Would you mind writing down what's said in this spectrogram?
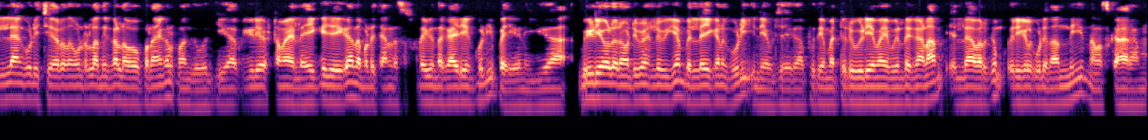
എല്ലാം കൂടി ചേർന്നുകൊണ്ടുള്ള നിങ്ങളുടെ അഭിപ്രായങ്ങൾ പങ്കുവയ്ക്കുക. വീഡിയോ ഇഷ്ടമായ ലൈക്ക് ചെയ്യുക നമ്മുടെ ചാനൽ സബ്സ്ക്രൈബ് ചെയ്യുന്ന കാര്യം കൂടി പരിഗണിക്കുക. വീഡിയോയുടെ നോട്ടിഫിക്കേഷൻ ലഭിക്കാൻ ബെല്ലൈക്കൺ കൂടി ഇനേബിൾ ചെയ്യുക. പുതിയ മറ്റൊരു വീഡിയോയുമായി വീണ്ടും കാണാം. എല്ലാവർക്കും ഒരിക്കൽ കൂടി നന്ദി നമസ്കാരം.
